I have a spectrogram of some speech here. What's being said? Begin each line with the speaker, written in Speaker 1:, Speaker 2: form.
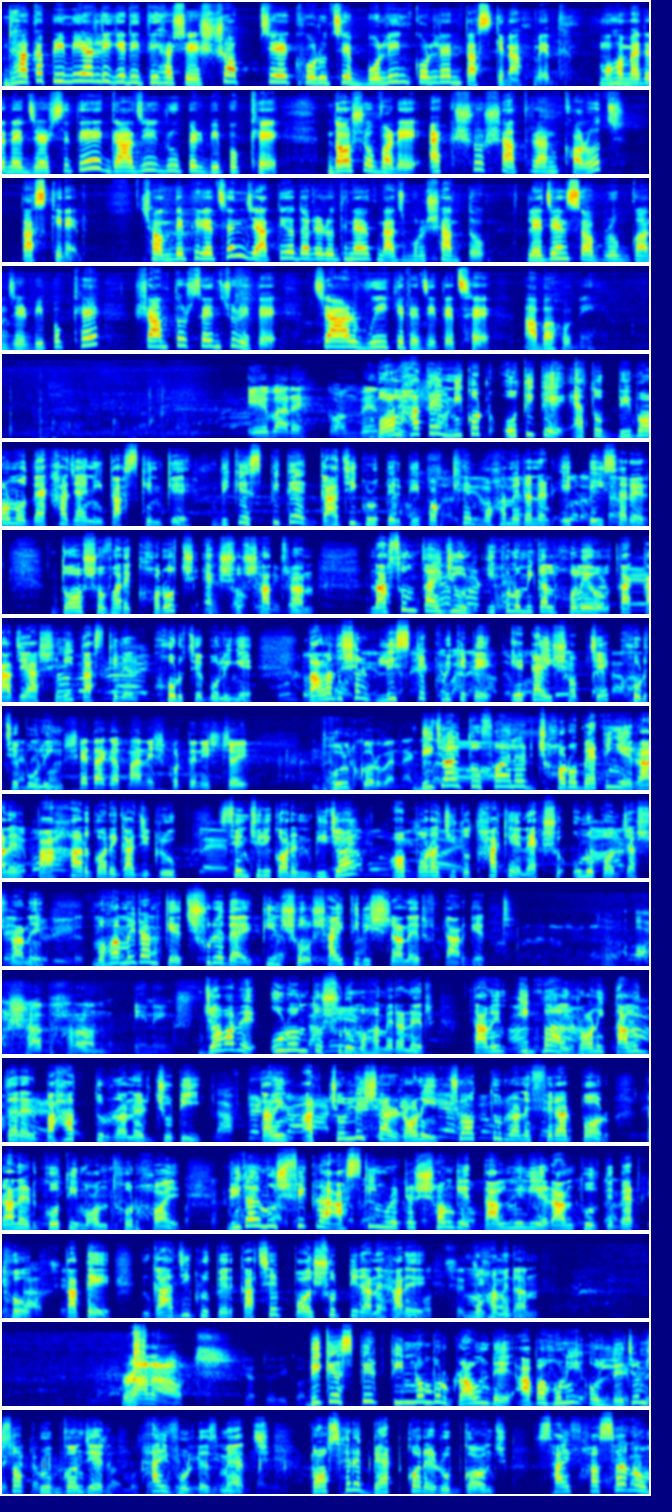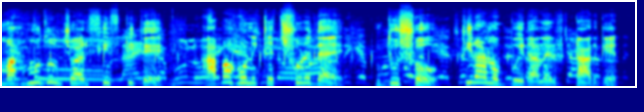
Speaker 1: Dhaka premier লিগের ইতিহাসে সবচেয়ে খরুচে বোলিং করলেন তাসকিন আহমেদ। মোহামেডানের জার্সিতে গাজী গ্রুপের বিপক্ষে দশ ওভারে একশো সাত রান খরচ তাসকিনের। ছন্দে ফিরেছেন জাতীয় দলের অধিনায়ক নাজমুল শান্ত। লেজেন্ডস অব রূপগঞ্জের বিপক্ষে শান্তর সেঞ্চুরিতে চার উইকেটে জিতেছে আবাহনী।
Speaker 2: এবারে
Speaker 3: বল হাতে নিকট অতীতে এত বিবর্ণ দেখা যায়নি তাসকিনকে। বিকেএসপিতে গাজী গ্রুপের বিপক্ষে মোহামেডানের এই পেসারের দশ ওভারে খরচ একশো সাত রান। নাসুম তাইজুল ইকোনমিক্যাল হলেও তা কাজে আসেনি তাসকিনের খরচে বোলিংয়ে। বাংলাদেশের লিস্টে ক্রিকেটে এটাই সবচেয়ে খরচে বোলিং
Speaker 2: সেটাকে পানিশ করতে নিশ্চয়ই ভুল করবেন না
Speaker 3: বিজয় তোফায়েলের ঝড়ো ব্যাটিংয়ে রানের পাহাড় গড়ে গাজী গ্রুপ। সেঞ্চুরি করেন বিজয় অপরাজিত থাকেন একশো উনপঞ্চাশ রানে। মোহামেডানকে ছুড়ে দেয় তিনশো সাঁত্রিশ রানের টার্গেট।
Speaker 2: অসাধারণ ইনিংস।
Speaker 3: জবাবে উড়ন্ত শুরু মোহামেডানের তামিম ইকবাল রনি তালুকদারের বাহাত্তর রানের জুটি। তামিম আটচল্লিশ আর রনি চুয়াত্তর রানে ফেরার পর রানের গতি মন্থর হয়। হৃদয় মুশফিকরা আস্কিং রেটের সঙ্গে তাল মিলিয়ে রান তুলতে ব্যর্থ। তাতে গাজী গ্রুপের কাছে পঁয়ষট্টি রানে হারে মোহামেডান।
Speaker 2: রান আউট
Speaker 3: বিকেএসপির তিন নম্বর গ্রাউন্ডে আবাহনী ও লেজেন্ডস অফ রূপগঞ্জের হাই ভোল্টেজ ম্যাচ টস হেরে ব্যাট করে রূপগঞ্জ। সাইফ হাসান ও মাহমুদুল জয়ের ফিফটিতে আবাহনীকে ছুড়ে দেয় দুশো তিরানব্বই রানের টার্গেট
